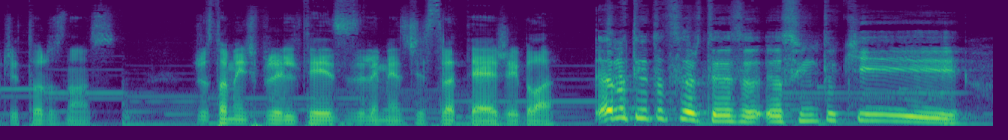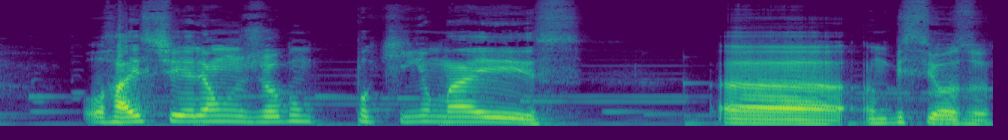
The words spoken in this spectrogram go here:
de todos nós. Justamente por ele ter esses elementos de estratégia e blá. Eu não tenho tanta certeza. Eu sinto que o Heist ele é um jogo um pouquinho mais uh, ambicioso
